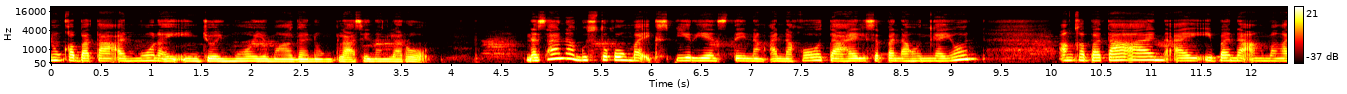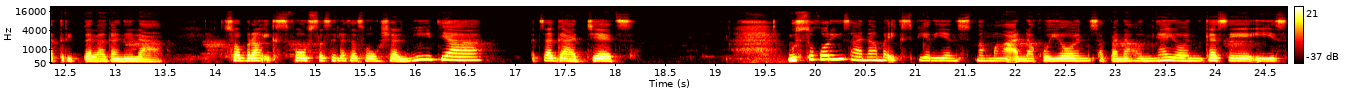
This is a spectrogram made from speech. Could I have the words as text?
nung kabataan mo na i-enjoy mo yung mga ganong klase ng laro. Na sana gusto kong ma-experience din ng anak ko dahil sa panahon ngayon, ang kabataan ay iba na ang mga trip talaga nila. Sobrang exposed na sila sa social media at sa gadgets. Gusto ko rin sana ma-experience ng mga anak ko yon sa panahon ngayon kasi is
